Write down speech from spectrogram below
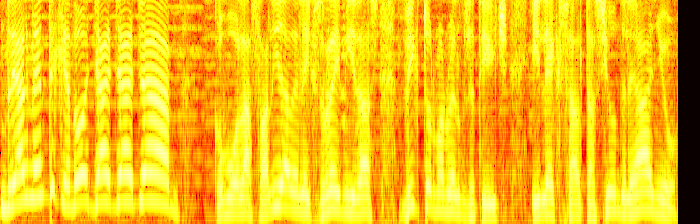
Realmente quedó ya, ya, ya como la salida del ex rey Midas, Víctor Manuel Bucetich y la exaltación de Leaño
